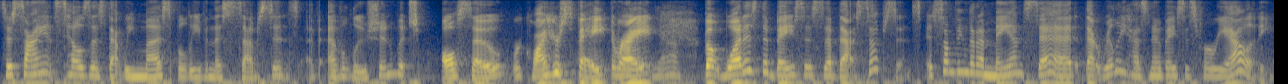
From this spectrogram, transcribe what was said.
So, science tells us that we must believe in the substance of evolution, which also requires faith, right? Yeah. But what is the basis of that substance? It's something that a man said that really has no basis for reality.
